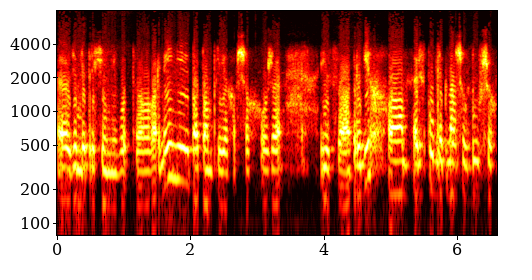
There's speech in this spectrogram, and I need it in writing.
э, землетрясений вот в Армении, потом приехавших уже из других республик наших бывших.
